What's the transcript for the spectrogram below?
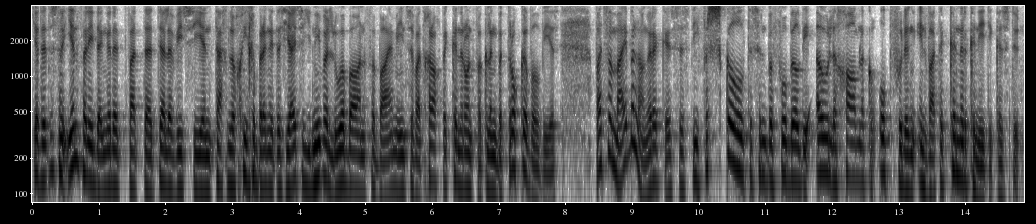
Ja, dit is nou een van die dinge dit wat uh, televisie en tegnologie gebring het. Is juis 'n nuwe loopbaan vir baie mense wat graag by kinderontwikkeling betrokke wil wees. Wat vir my belangrik is, is die verskil tussen byvoorbeeld die ou liggaamlike opvoeding en wat 'n kinderkinetikus doen.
